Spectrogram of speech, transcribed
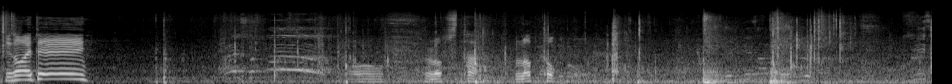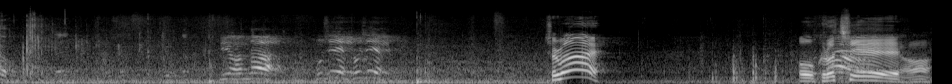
진성 화이팅! 오, 럽스타, 럽톡. 뒤에 간다. 조심, 조심. 출발! 오, 그렇지. 야,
